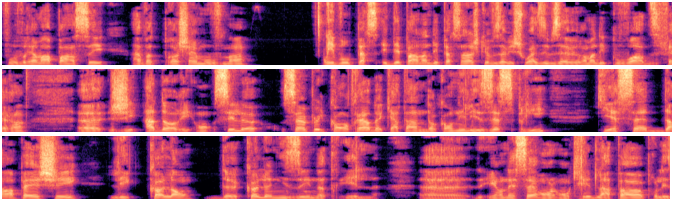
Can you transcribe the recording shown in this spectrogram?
faut vraiment penser à votre prochain mouvement. Et vos et dépendant des personnages que vous avez choisis, vous avez vraiment des pouvoirs différents. Euh, j'ai adoré. C'est le, c'est un peu le contraire de Catan. Donc on est les esprits qui essaient d'empêcher les colons de coloniser notre île. Euh, et on essaie, on, crée de la peur pour les,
